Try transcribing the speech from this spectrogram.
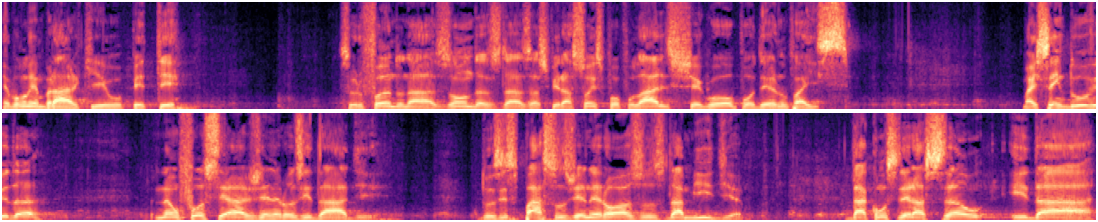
É bom lembrar que o PT, surfando nas ondas das aspirações populares, chegou ao poder no país. Mas, sem dúvida, não fosse a generosidade dos espaços generosos da mídia, da consideração e da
